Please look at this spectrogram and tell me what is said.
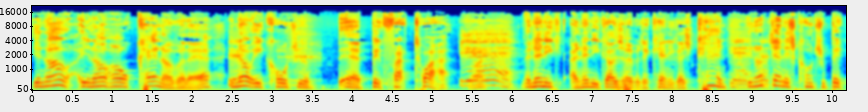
You know. You know. Old Ken over there. You know he called you a uh, big fat twat. Yeah. Right? And then he and then he goes over to Ken. He goes, Ken. Yeah, you know Dennis called you big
